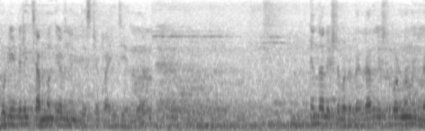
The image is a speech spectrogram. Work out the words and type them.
പൊടി ഇഡ്ഡലി ചമ്മന്തിയാണ് ഞാൻ ജസ്റ്റ് ട്രൈ ചെയ്യുന്നത്. എന്തായാലും ഇഷ്ടപ്പെട്ടിട്ട് എല്ലാവർക്കും ഇഷ്ടപ്പെടണമെന്നില്ല.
